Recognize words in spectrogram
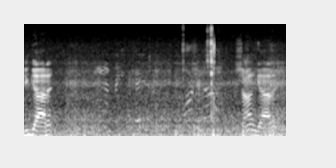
You got it. Sean got it.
